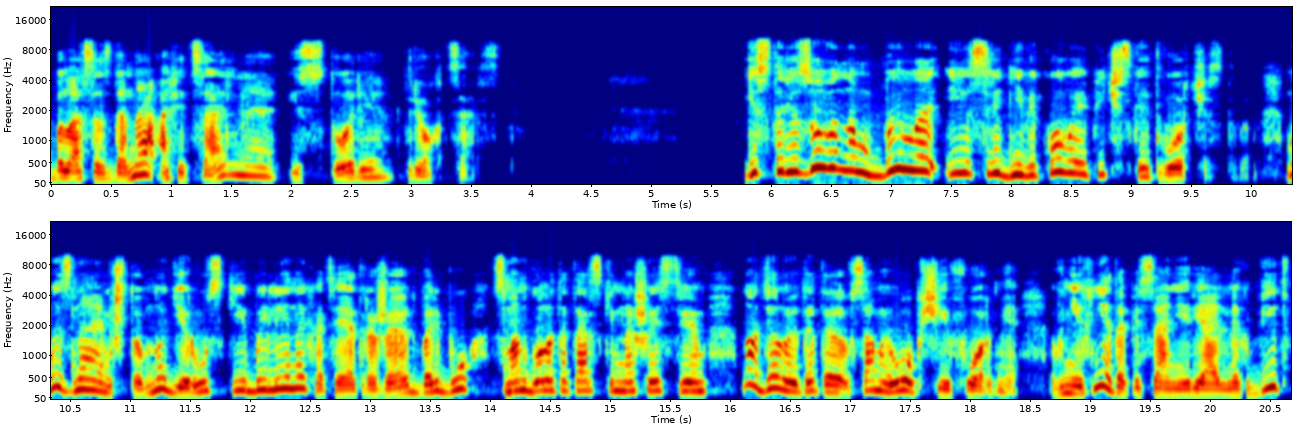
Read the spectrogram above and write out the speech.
была создана официальная история трех царств. Историзованным было и средневековое эпическое творчество. Мы знаем, что многие русские былины, хотя и отражают борьбу с монголо-татарским нашествием, но делают это в самой общей форме. В них нет описаний реальных битв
